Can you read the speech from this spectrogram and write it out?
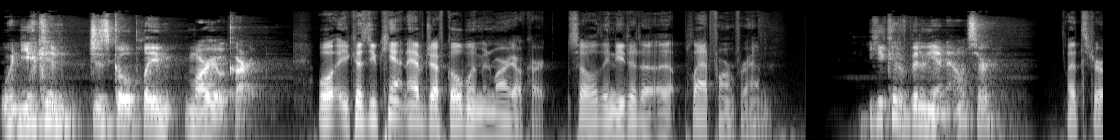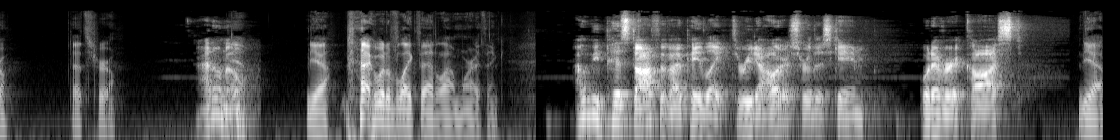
when you can just go play Mario Kart? Well, because you can't have Jeff Goldblum in Mario Kart, so they needed a, a platform for him. He could have been the announcer. That's true. That's true. I don't know. Yeah, yeah. I would have liked that a lot more. I think. I would be pissed off if I paid like three dollars for this game, whatever it cost. Yeah.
